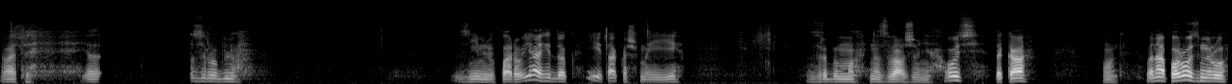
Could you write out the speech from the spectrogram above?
Давайте я зроблю, знімлю пару ягідок і також ми її зробимо на зважування. Ось така. От. Вона по розміру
